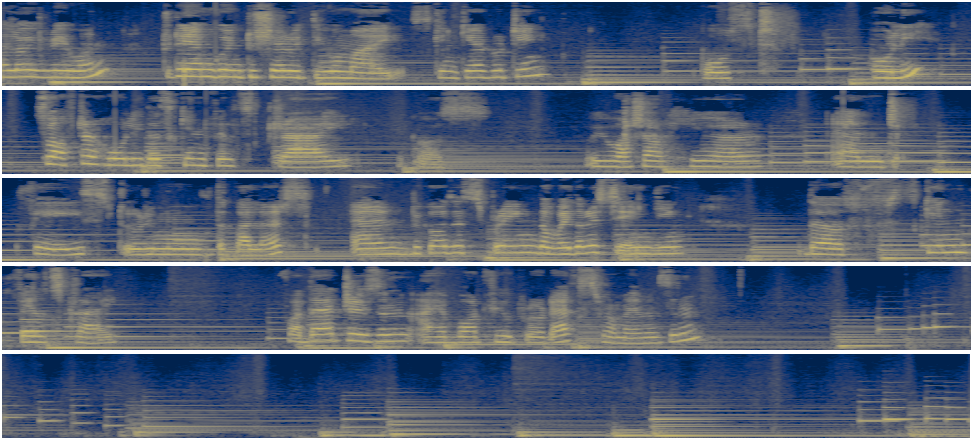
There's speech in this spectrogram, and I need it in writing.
Hello everyone. Today I'm going to share with you my skincare routine post Holi. So after Holi the skin feels dry because we wash our hair and face to remove the colors and because it's spring the weather is changing the skin feels dry. For that reason I have bought few products from Amazon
